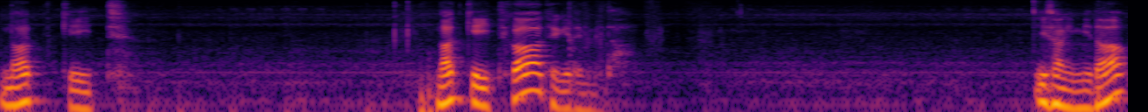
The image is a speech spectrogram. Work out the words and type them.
not 게이트. Not 게이트가 되게 됩니다. 이상입니다.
